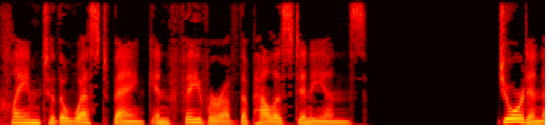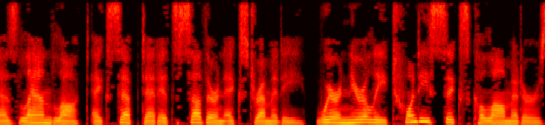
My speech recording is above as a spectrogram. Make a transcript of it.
claim to the West Bank in favor of the Palestinians. Jordan is landlocked except at its southern extremity, where nearly 26 kilometers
